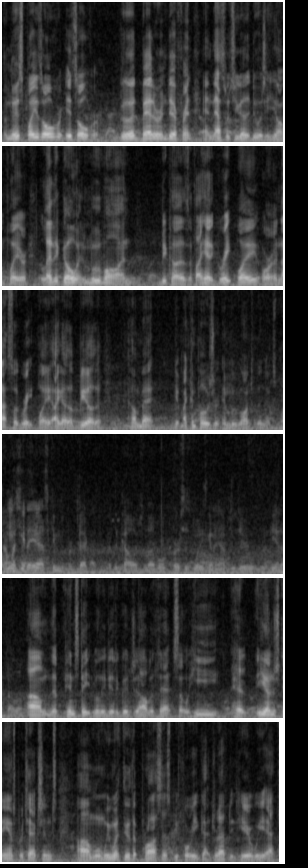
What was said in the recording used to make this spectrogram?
when this play's over, it's over good, better, and different. And that's what you got to do as a young player. Let it go and move on. Because if I had a great play or a not so great play, I got to be able to come back, get my composure, and move on to the next play. How much do they ask him to protect college level versus what he's going to have to do at the NFL level? Um, the Penn State really did a good job with that. So he had he understands protections. Um, when we went through the process before he got drafted here, we asked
